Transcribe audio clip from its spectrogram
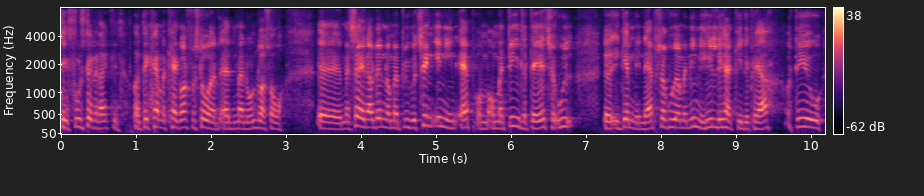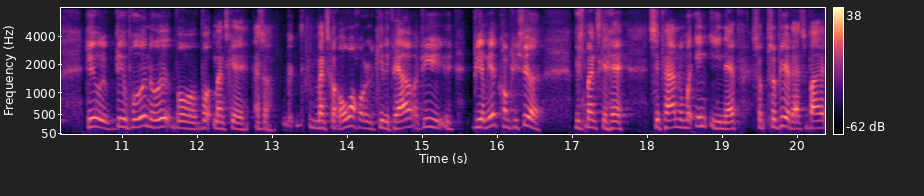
Det er fuldstændig rigtigt, og det kan man kan jeg godt forstå, at, at man undrer sig over. Øh, men sagen er jo den, når man bygger ting ind i en app, og, og man deler data ud øh, igennem en app, så ryger man ind i hele det her GDPR. Og det er jo, det er jo, det er jo både noget, hvor, hvor man, skal, altså, man skal overholde GDPR, og det bliver mere kompliceret, hvis man skal have CPR-nummer ind i en app. Så, så bliver det altså bare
